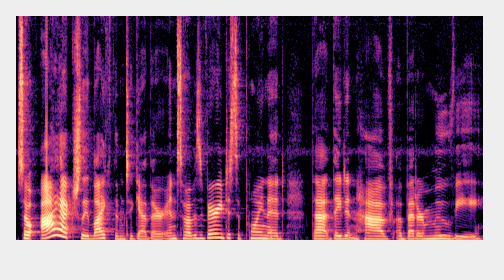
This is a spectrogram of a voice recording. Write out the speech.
So I actually liked them together. And so I was very disappointed that they didn't have a better movie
